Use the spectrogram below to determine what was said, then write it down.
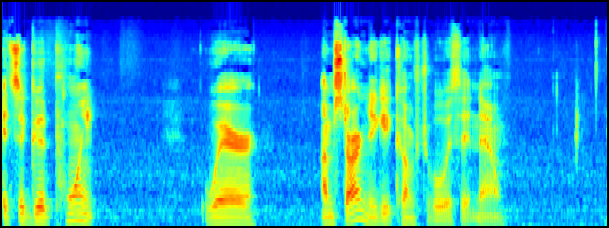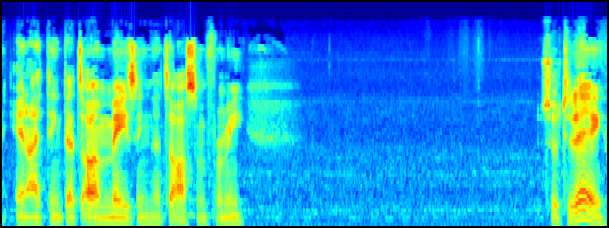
it's a good point where I'm starting to get comfortable with it now. And I think that's amazing. That's awesome for me. So today,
